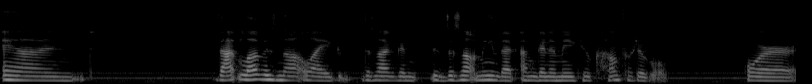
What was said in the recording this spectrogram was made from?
And that love is not like does not gonna it does not mean that I'm gonna make you comfortable or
